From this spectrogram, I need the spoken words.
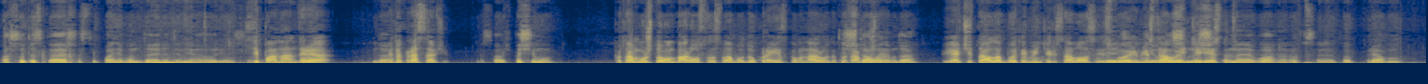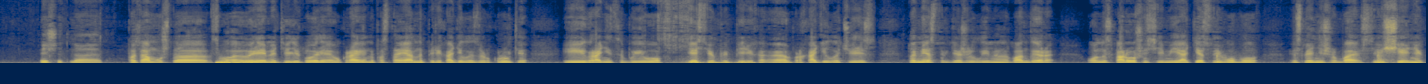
А что ты скажешь о Степане Бандере? Ты мне говорил, что... Степан Андреа, Да, это красавчик. Почему? Потому что он боролся за свободу украинского народа. Ты потому читал что о нем, да? я читал об этом, интересовался Видите, историей, мне стало интересно. вагнеровцы. Это прям впечатляет. Потому что в свое время территория Украины постоянно переходила из рук в руки, и граница боевых действий э, проходила через то место, где жил именно Бандера. Он из хорошей семьи, отец его был, если я не ошибаюсь, священник,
